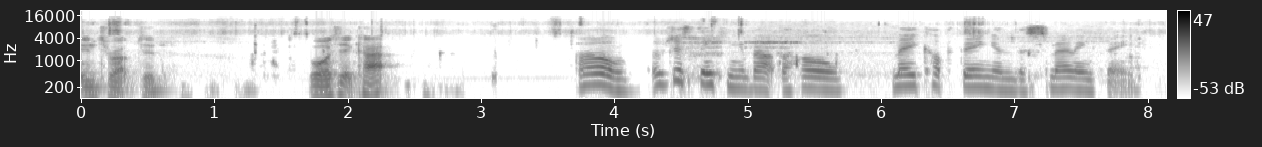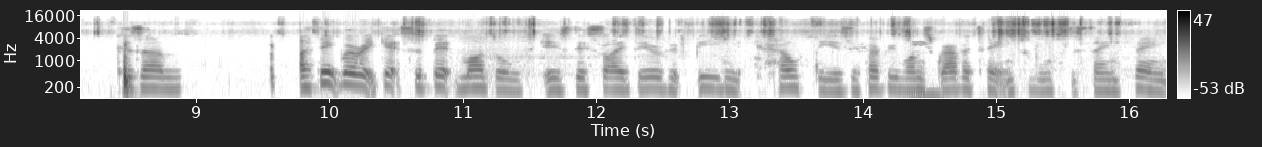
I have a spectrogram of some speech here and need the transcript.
interrupted. What was it, Kat? Oh, I was just thinking about the whole makeup thing and the smelling thing, because um, I think where it gets a bit muddled is this idea of it being healthy, as if everyone's gravitating towards the same thing,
